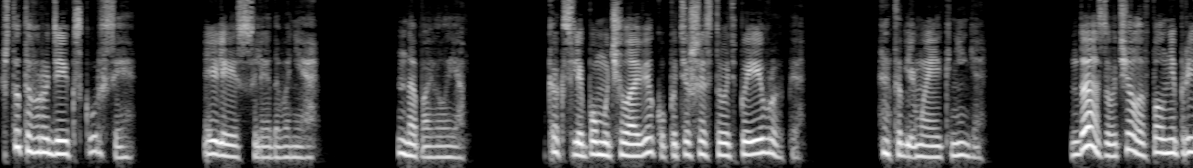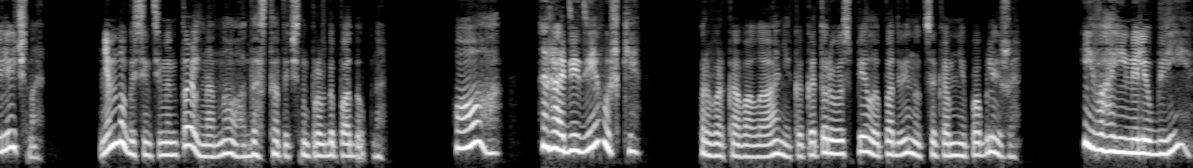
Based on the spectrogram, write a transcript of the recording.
Что-то вроде экскурсии или исследования, добавил я. Как слепому человеку путешествовать по Европе? Это для моей книги. Да, звучало вполне прилично. Немного сентиментально, но достаточно правдоподобно. О, ради девушки, проворковала Аника, которая успела подвинуться ко мне поближе. И во имя любви?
